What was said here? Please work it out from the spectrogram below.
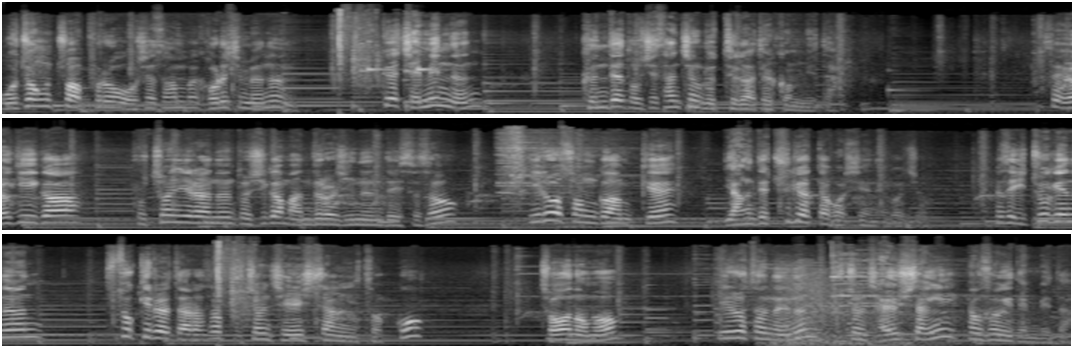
오정초 앞으로 오셔서 한번 걸으시면은 꽤 재밌는 근대 도시 산책 루트가 될 겁니다. 그래서 여기가 부천이라는 도시가 만들어지는 데 있어서 1호선과 함께 양대 축이었다고 할 수 있는 거죠. 그래서 이쪽에는 수도길을 따라서 부천 제일시장이 있었고 저 너머 1호선에는 부천 자유시장이 형성이 됩니다.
